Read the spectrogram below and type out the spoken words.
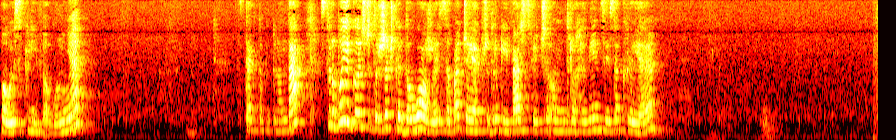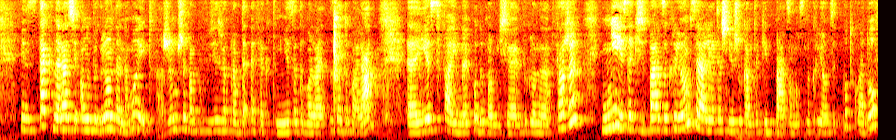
połyskliwy ogólnie. Tak to wygląda. Spróbuję go jeszcze troszeczkę dołożyć. Zobaczę jak przy drugiej warstwie, czy on trochę więcej zakryje. Więc tak na razie on wygląda na mojej twarzy. Muszę Wam powiedzieć, że naprawdę efekt mnie zadowala. zadowala. E, jest fajny, podoba mi się jak wygląda na twarzy. Nie jest jakiś bardzo kryjący, ale ja też nie szukam takich bardzo mocno kryjących podkładów.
